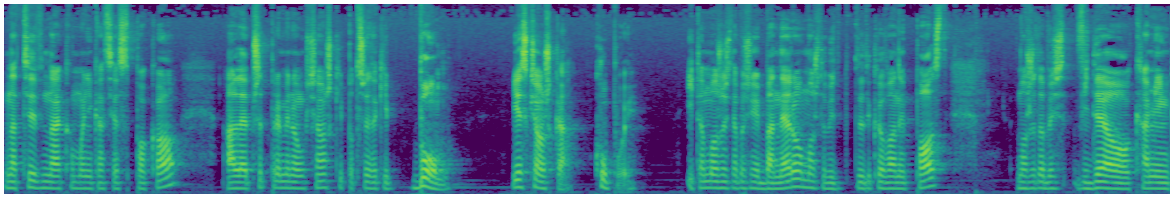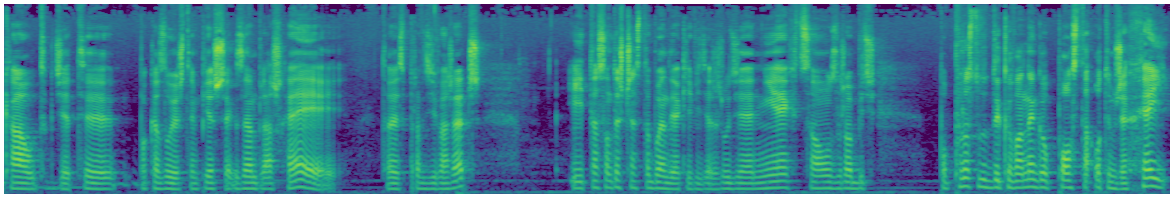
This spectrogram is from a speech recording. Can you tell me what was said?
natywna komunikacja spoko, ale przed premierą książki potrzebuje taki BUM! Jest książka, kupuj. I to może być na poziomie baneru, może to być dedykowany post, może to być wideo coming out, gdzie ty pokazujesz ten pierwszy egzemplarz, hej, to jest prawdziwa rzecz. I to są też często błędy, jakie widzę, że ludzie nie chcą zrobić po prostu dedykowanego posta o tym, że hej,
